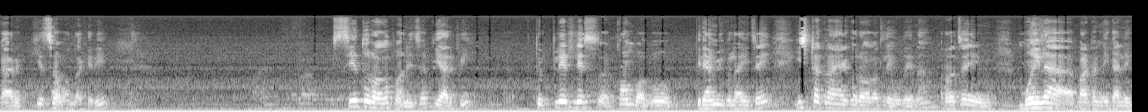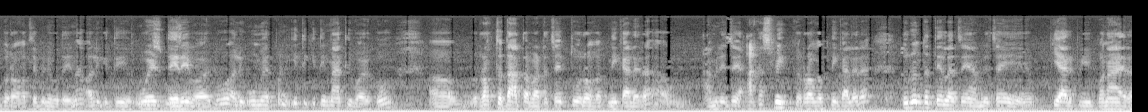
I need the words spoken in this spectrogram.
कार्य के छ भन्दाखेरि सेतो रगत भनिन्छ पिआरपी त्यो प्लेटलेस कम भएको बिरामीको लागि चाहिँ स्टक राखेको रगतले हुँदैन र चाहिँ महिलाबाट निकालेको रगतले पनि हुँदैन। अलिकति वेट धेरै भएको अलिक उमेर पनि यति यति माथि भएको रक्तदाताबाट चाहिँ त्यो रगत निकालेर हामीले चाहिँ आकस्मिक रगत निकालेर तुरन्त त्यसलाई चाहिँ हामीले चाहिँ पिआरपी बनाएर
